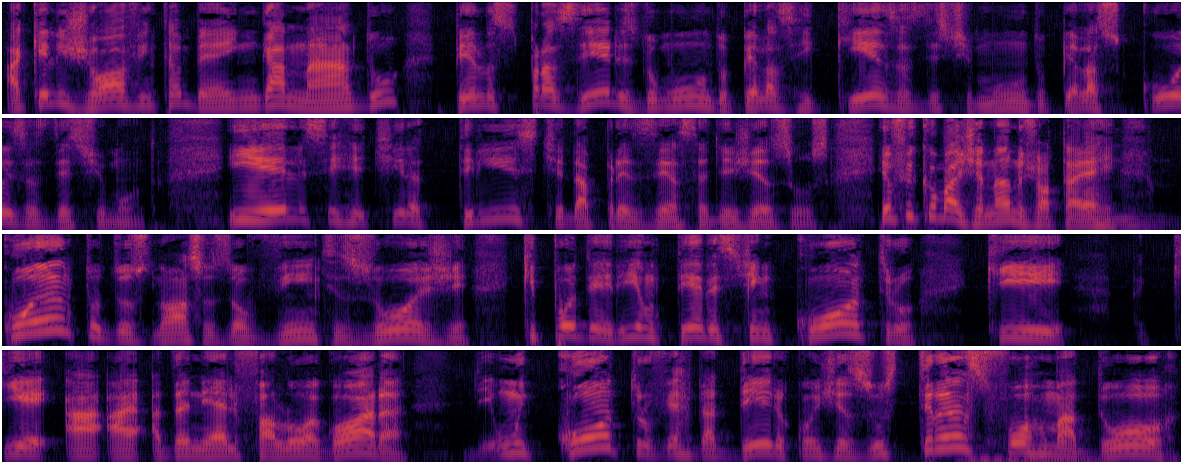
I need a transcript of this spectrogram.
aquele jovem também enganado pelos prazeres do mundo, pelas riquezas deste mundo, pelas coisas deste mundo. E ele se retira triste da presença de Jesus. Eu fico imaginando, JR, hum. quanto dos nossos ouvintes hoje que poderiam ter este encontro que que a, a Daniele falou agora, um encontro verdadeiro com Jesus, transformador,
